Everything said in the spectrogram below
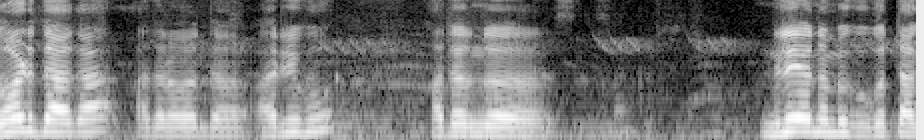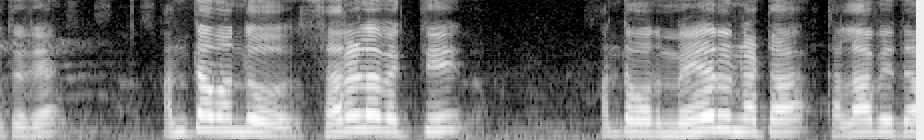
ನೋಡಿದಾಗ ಅದರ ಒಂದು ಅರಿವು ಅದರೊಂದು ನಿಲಯ ನಮಗೆ ಗೊತ್ತಾಗ್ತದೆ. ಅಂಥ ಒಂದು ಸರಳ ವ್ಯಕ್ತಿ, ಅಂಥ ಒಂದು ಮೇರು ನಟ, ಕಲಾವಿದ,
